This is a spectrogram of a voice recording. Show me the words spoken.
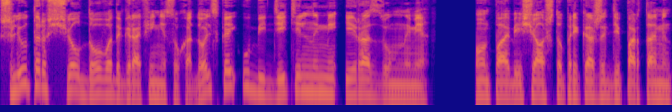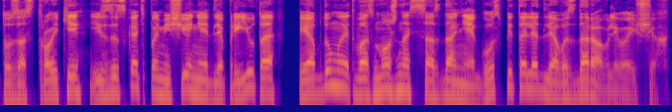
Шлютер счел доводы графини Суходольской убедительными и разумными. Он пообещал, что прикажет департаменту застройки изыскать помещение для приюта и обдумает возможность создания госпиталя для выздоравливающих.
